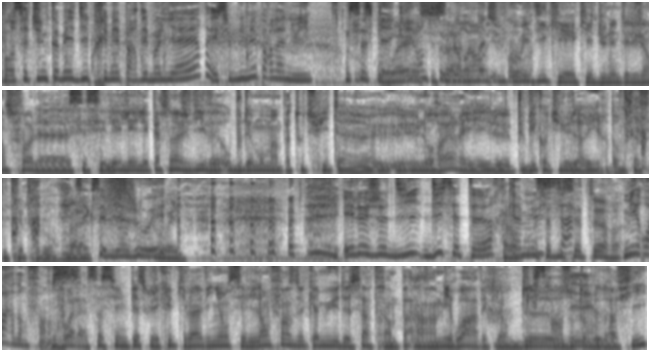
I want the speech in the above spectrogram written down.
Bon, c'est une comédie primée par des Molières et sublimée par la nuit. C'est ce qui est écrit en dessous le Non, c'est une comédie qui est, qui est d'une intelligence folle. Euh, les, les- les personnages vivent au bout d'un moment, pas tout de suite, euh, une horreur et le public continue de rire. Donc ça, c'est très très bon. Voilà. C'est que c'est bien joué. Oui. Et le jeudi, 17h, Alors, Camus, Sartre, 17h. Miroir d'enfance. Voilà, ça c'est une pièce que j'ai écrite qui va à Avignon. C'est l'enfance de Camus et de Sartre, un, miroir avec leurs deux autobiographies.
